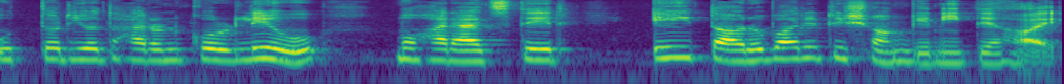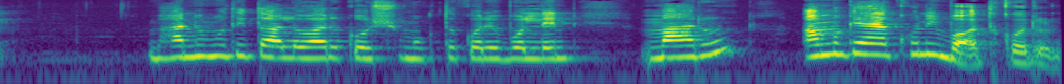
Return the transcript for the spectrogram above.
উত্তরীয় ধারণ করলেও মহারাজদের এই তরবারিটি সঙ্গে নিতে হয়। ভানুমতি তলোয়ার কোষমুক্ত করে বললেন, মারুন, আমাকে এখনই বধ করুন,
